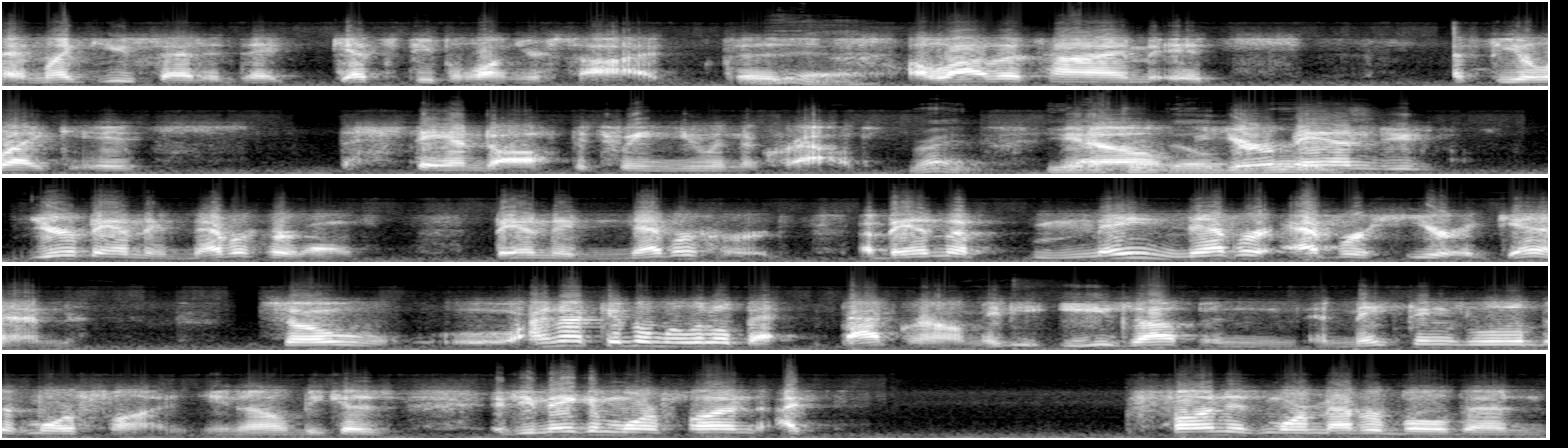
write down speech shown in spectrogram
and like you said, it, it gets people on your side because Yeah. a lot of the time it's I feel like it's a standoff between you and the crowd. Right. You, to know, build the you're a band. You, you're a band they've never heard of, band they've never heard, a band that may never ever hear again. So why not give them a little bit background? Maybe ease up and, and make things a little bit more fun. You know, because if you make it more fun, I, fun is more memorable than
